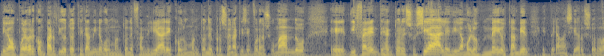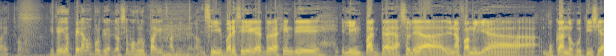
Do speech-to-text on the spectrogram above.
Digamos, por haber compartido todo este camino con un montón de familiares, con un montón de personas que se fueron sumando, eh, diferentes actores sociales, digamos, los medios también, ¿esperaban llegar solos a esto? Y te digo, esperaban porque lo hacemos grupal y en familia, ¿no? Sí, parecería que a toda la gente le impacta la soledad de una familia buscando justicia.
